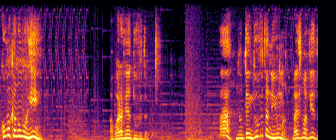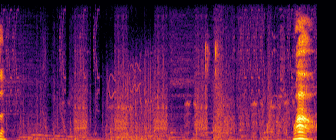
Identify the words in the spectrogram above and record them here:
Como que eu não morri? Agora vem a dúvida. Ah, não tem dúvida nenhuma. Mais uma vida. Uau!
